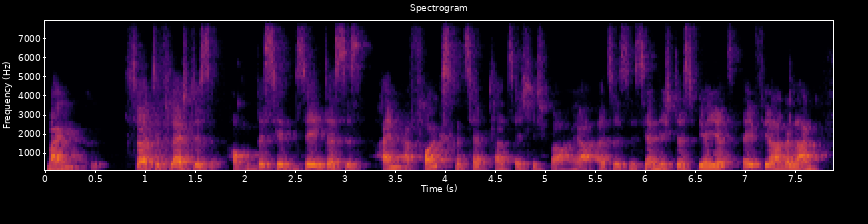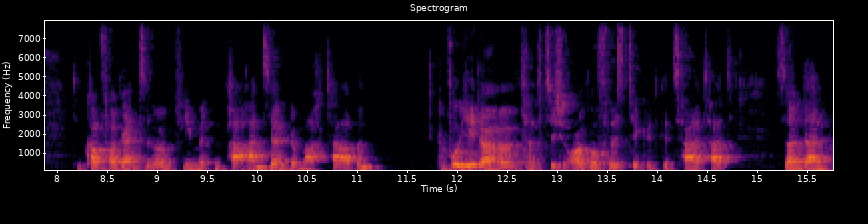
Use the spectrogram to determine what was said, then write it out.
man sollte vielleicht das auch ein bisschen sehen, dass es ein Erfolgsrezept tatsächlich war. Ja? Also es ist ja nicht, dass wir jetzt elf Jahre lang die Konferenz irgendwie mit ein paar Hanseln gemacht haben, wo jeder 50 Euro fürs Ticket gezahlt hat, sondern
